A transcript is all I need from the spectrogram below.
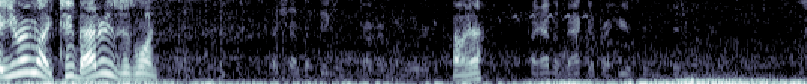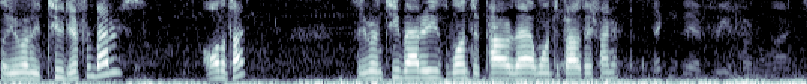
Hey, you run like two batteries or just one? I should have that big one front right on the motor. Oh yeah? I have a backup right here from the fish finder. So you're running two different batteries? All the time? So you run two batteries, one to power that, one to power the fish finder? Technically, I have three to power my lines.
